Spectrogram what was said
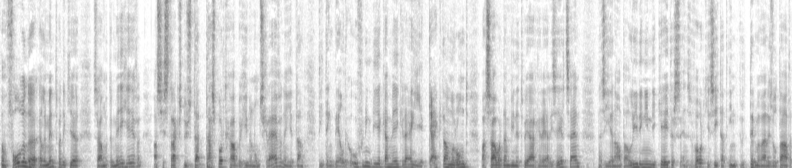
Een volgende element wat ik je zou moeten meegeven, als je straks dus dat dashboard gaat beginnen omschrijven, en je hebt dan die denkbeeldige oefening die je kan meekrijgen, je kijkt dan rond, wat zou er dan binnen twee jaar gerealiseerd zijn, dan zie je een aantal leading indicators enzovoort. Je ziet dat in termen van resultaten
